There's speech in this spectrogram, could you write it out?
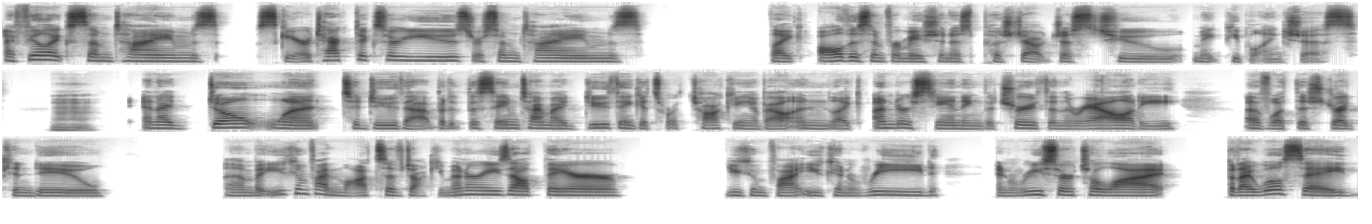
I feel like sometimes scare tactics are used, or sometimes like all this information is pushed out just to make people anxious. hmm And I don't want to do that. But at the same time, I do think it's worth talking about and like understanding the truth and the reality of what this drug can do. Um, but you can find lots of documentaries out there. You can find, you can read and research a lot. But I will say,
